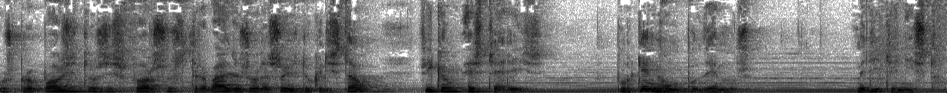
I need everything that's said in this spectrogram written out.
os propósitos, esforços, trabalhos, orações do cristão ficam estéreis. Por que não podemos? Medite nisto.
